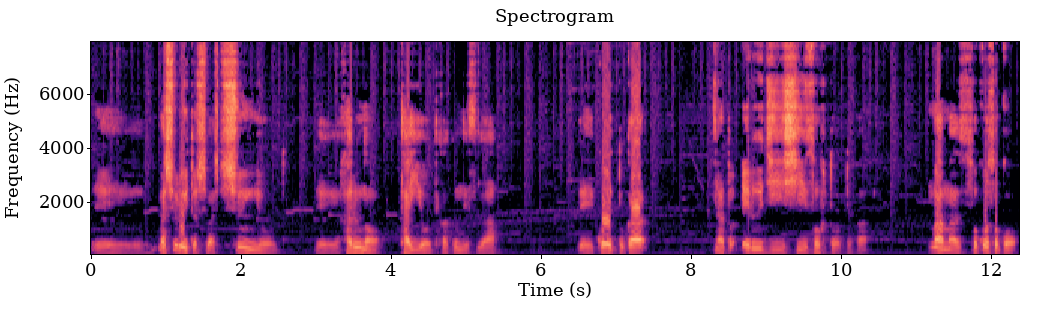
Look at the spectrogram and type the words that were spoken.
えー、まあ、種類としては春陽、えー、春の太陽って書くんですが、えー、これとか、あと LGC ソフトとか、まあまあそこそこ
